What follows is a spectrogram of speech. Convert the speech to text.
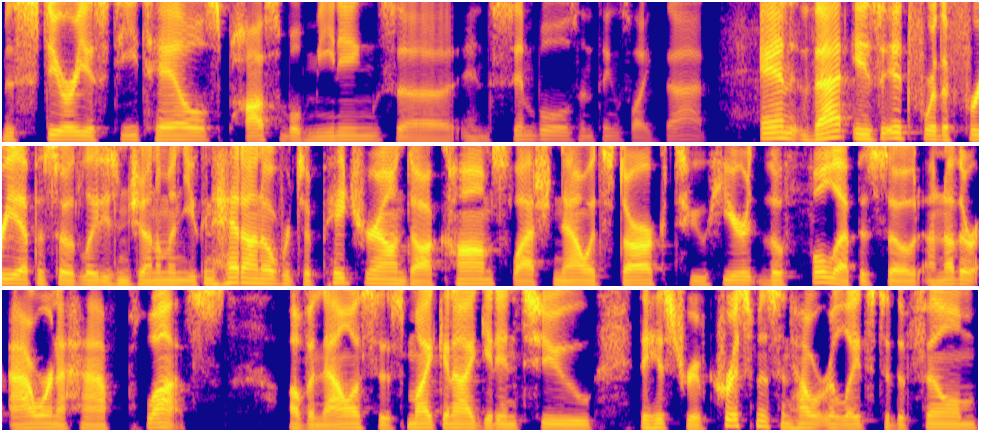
mysterious details, possible meanings, uh, and symbols and things like that. And that is it for the free episode, ladies and gentlemen. You can head on over to patreon.com slash now it's dark to hear the full episode, another hour and a half plus of analysis. Mike and I get into the history of Christmas and how it relates to the film.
